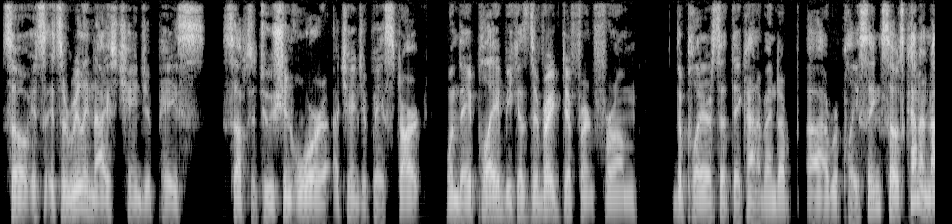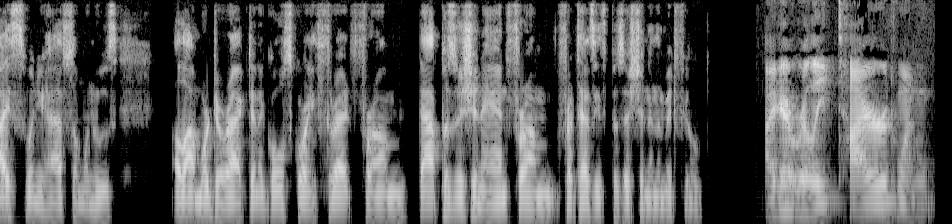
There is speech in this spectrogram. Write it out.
so it's it's a really nice change of pace substitution or a change of pace start when they play because they're very different from the players that they kind of end up uh, replacing. So it's kind of nice when you have someone who's a lot more direct and a goal scoring threat from that position and from Frattesi's position in the midfield. I get really tired when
